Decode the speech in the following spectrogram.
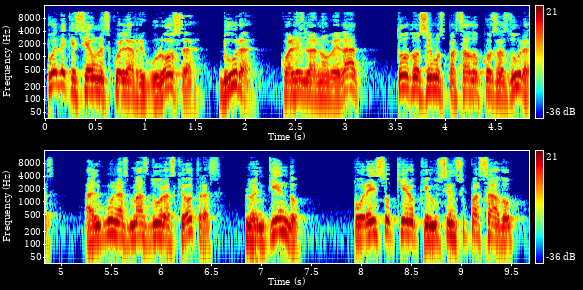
Puede que sea una escuela rigurosa, dura. ¿Cuál es la novedad? Todos hemos pasado cosas duras, algunas más duras que otras. Lo entiendo. Por eso quiero que usen su pasado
